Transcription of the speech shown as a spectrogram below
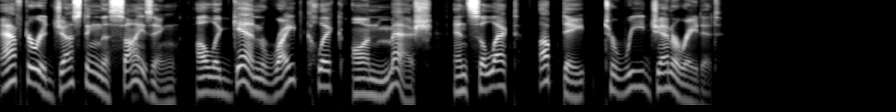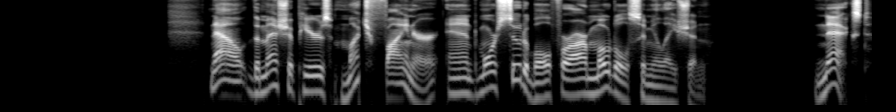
After adjusting the sizing, I'll again right-click on Mesh and select Update to regenerate it. Now the mesh appears much finer and more suitable for our modal simulation. Next,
